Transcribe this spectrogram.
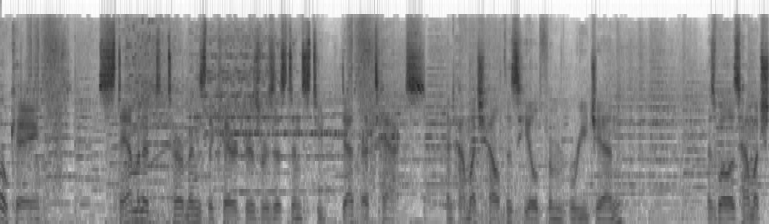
Okay. Stamina determines the character's resistance to death attacks and how much health is healed from regen. as well as how much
